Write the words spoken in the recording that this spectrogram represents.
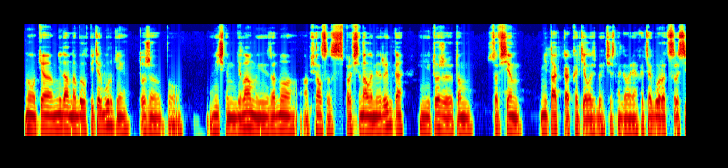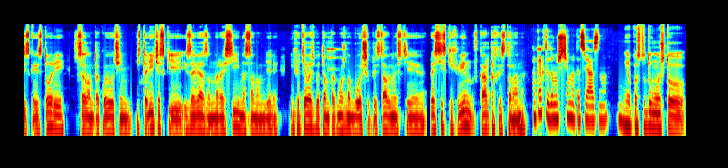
Ну, вот я недавно был в Петербурге, тоже по личным делам, и заодно общался с профессионалами рынка, и тоже там совсем не так, как хотелось бы, честно говоря. Хотя город с российской историей, в целом такой очень исторический и завязан на России на самом деле. И хотелось бы там как можно больше представленности российских вин в картах ресторана. А как ты думаешь, с чем это связано? Я просто думаю, что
